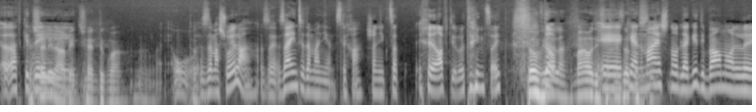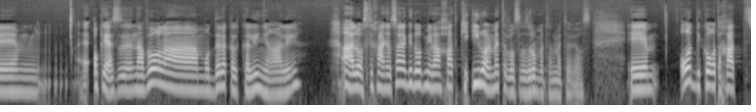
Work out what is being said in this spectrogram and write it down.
עד כדי... קשה לי להאמין שאין דוגמה. הוא, זה מה שהוא העלה, זה, זה ה insight המעניין, סליחה, שאני קצת חירבתי לו את ה insight. טוב, טוב. יאללה, מה עוד יש לך? אה, כן? מה יש לנו עוד להגיד? דיברנו על... אה, אוקיי, אז נעבור למודל הכלכלי נראה לי. אה, לא, סליחה, אני רוצה להגיד עוד מילה אחת, כאילו על מטאוורס, אבל זה לא באמת על מטאוורס. אה, עוד ביקורת אחת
